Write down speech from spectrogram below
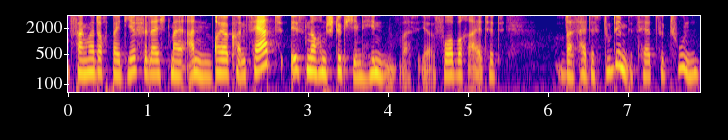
fangen wir doch bei dir vielleicht mal an. Euer Konzert ist noch ein Stückchen hin, was ihr vorbereitet. Was hattest du denn bisher zu tun?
